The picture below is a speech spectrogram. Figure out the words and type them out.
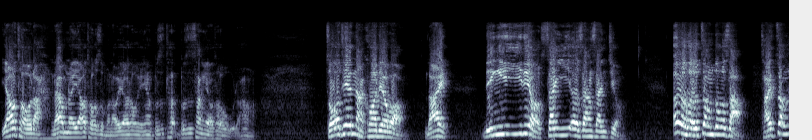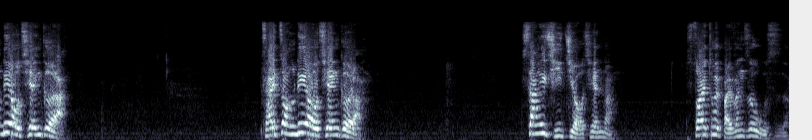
摇头啦。来，我们来摇头什么了？摇头一样，不是唱不是唱摇头舞了哈。昨天哪看到不？来。零一一六三一二三三九，二盒中多少？才中六千个啦，才中六千个啦。上一期九千呐，衰退百分之五十啊。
